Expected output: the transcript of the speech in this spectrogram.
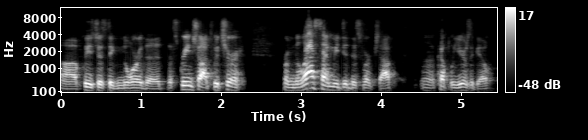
Uh, please just ignore the, the screenshots, which are from the last time we did this workshop uh, a couple years ago.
